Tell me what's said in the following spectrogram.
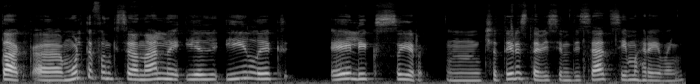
Так, мультифункціональний ілек- еліксир 487 гривень.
